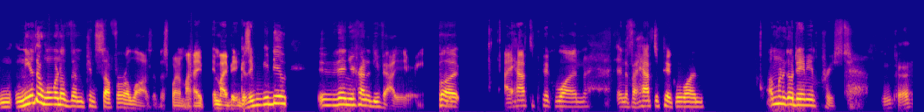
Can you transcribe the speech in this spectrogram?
neither one of them can suffer a loss at this point in my in my opinion. Because if you do, then you're kind of devaluing it. But I have to pick one, and if I have to pick one, I'm gonna go Damian Priest. Okay.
